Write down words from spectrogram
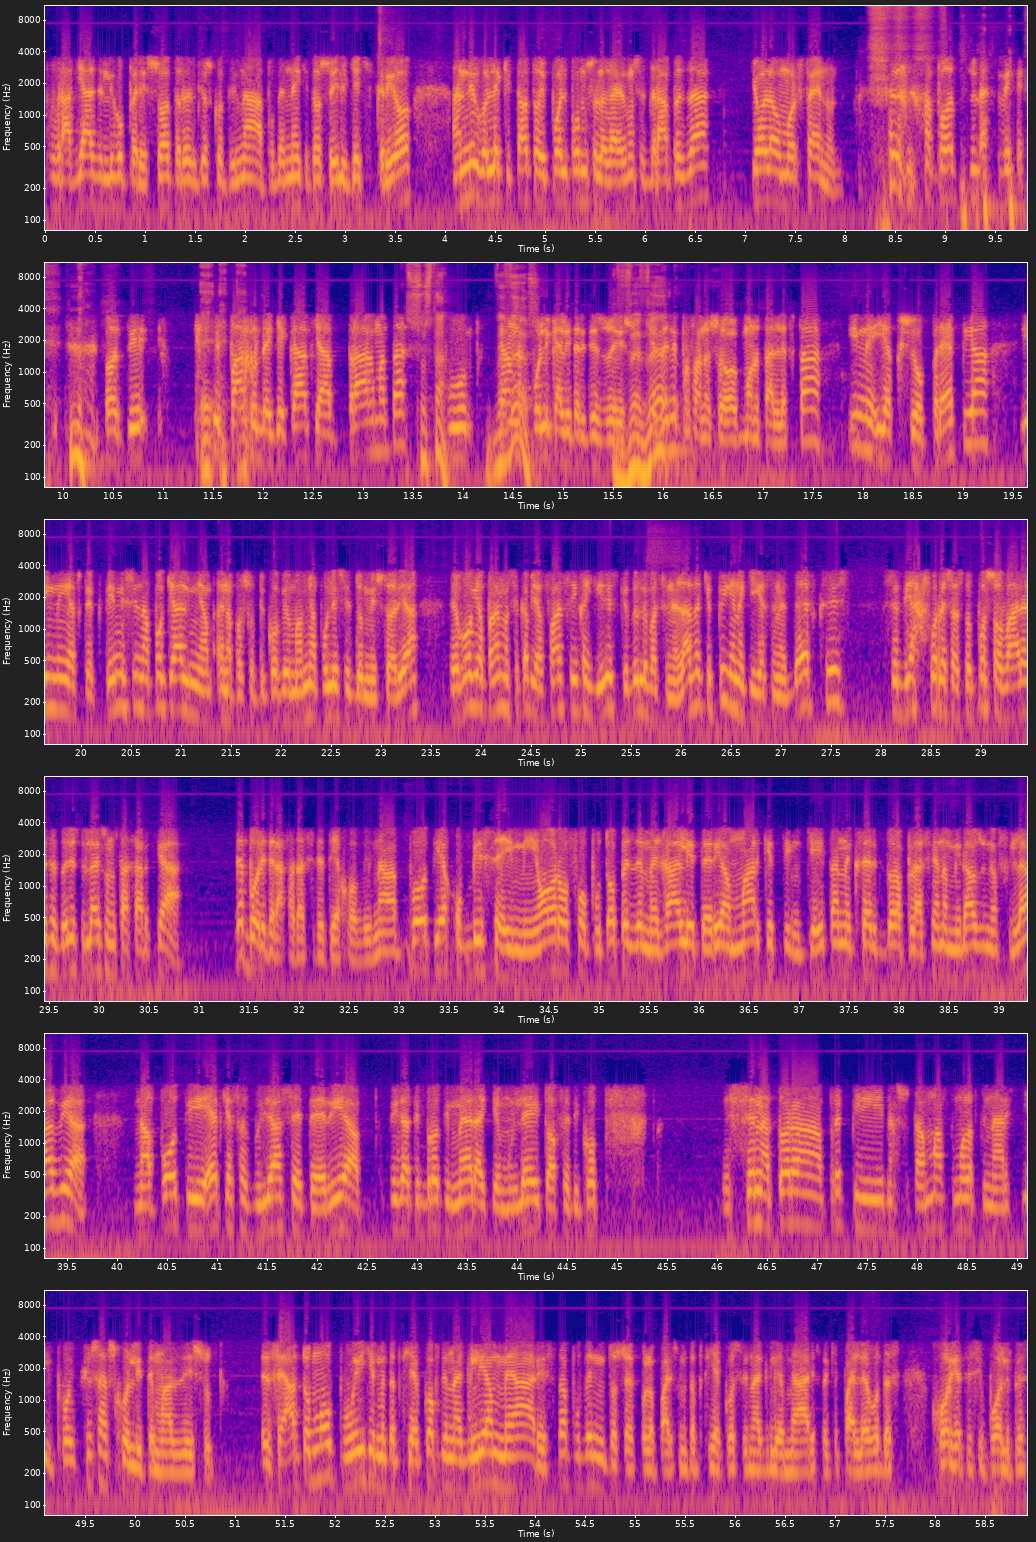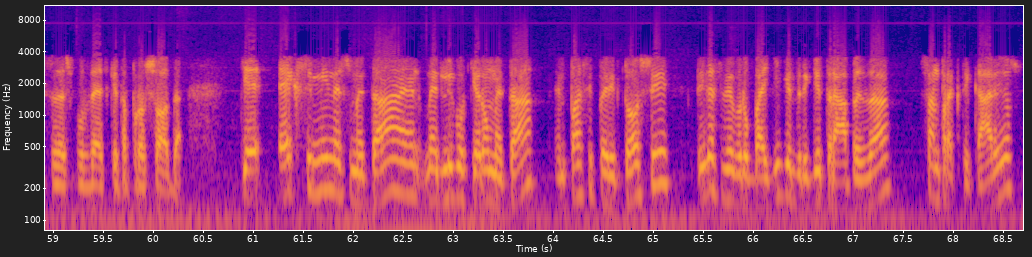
που βραδιάζει λίγο περισσότερο, είναι πιο σκοτεινά, που δεν έχει τόσο ήλιο και έχει κρύο. Ανοίγω, λέει, κοιτάω το υπόλοιπό μου στο λογαριασμό στην τράπεζα και όλα ομορφαίνουν. Θέλω να πω δηλαδή ότι ε, υπάρχουν και κάποια πράγματα που κάνουν πολύ καλύτερη τη ζωή σου. Και δεν είναι προφανώς μόνο τα λεφτά, είναι η αξιοπρέπεια, είναι η αυτοεκτίμηση. Να πω και άλλη μια, ένα προσωπικό βίωμα, μια πολύ σύντομη ιστορία. Εγώ, για παράδειγμα, σε κάποια φάση είχα γυρίσει και δούλευα στην Ελλάδα και πήγαινα και για συνεντεύξεις σε διάφορες, ας το πω, σοβαρές εταιρείες τουλάχιστον στα χαρτιά. Δεν μπορείτε να φανταστείτε τι έχω δει. Να πω ότι έχω μπει σε ημιόροφο που το έπαιζε μεγάλη εταιρεία marketing και ήταν, ξέρετε, τώρα πλασιά να μοιράζουν φυλάδια. Να πω ότι έπιασα δουλειά σε εταιρεία, πήγα την πρώτη μέρα και μου λέει το αφεντικό, εσένα τώρα πρέπει να σου τα μάθουμε όλα από την αρχή. Ποιος ασχολείται μαζί σου; Σε άτομο που είχε μεταπτυχιακό από την Αγγλία με άριστα, που δεν είναι τόσο εύκολο να πάρεις μεταπτυχιακό στην Αγγλία με άριστα και πάει λέγοντα χώρια τις υπόλοιπες σπουδές και τα προσόντα. Και έξι μήνες μετά, με λίγο καιρό μετά, εν πάση περιπτώσει, πήγα στην Ευρωπαϊκή Κεντρική Τράπεζα σαν πρακτικάριος,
